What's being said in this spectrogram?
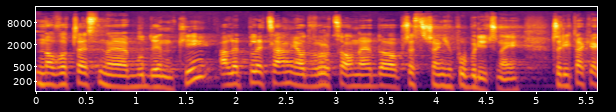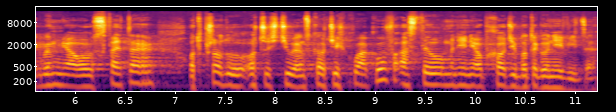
nowoczesne budynki, ale plecami odwrócone do przestrzeni publicznej. Czyli tak jakbym miał sweter, od przodu oczyściłem z kocich kłaków, a z tyłu mnie nie obchodzi, bo tego nie widzę.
